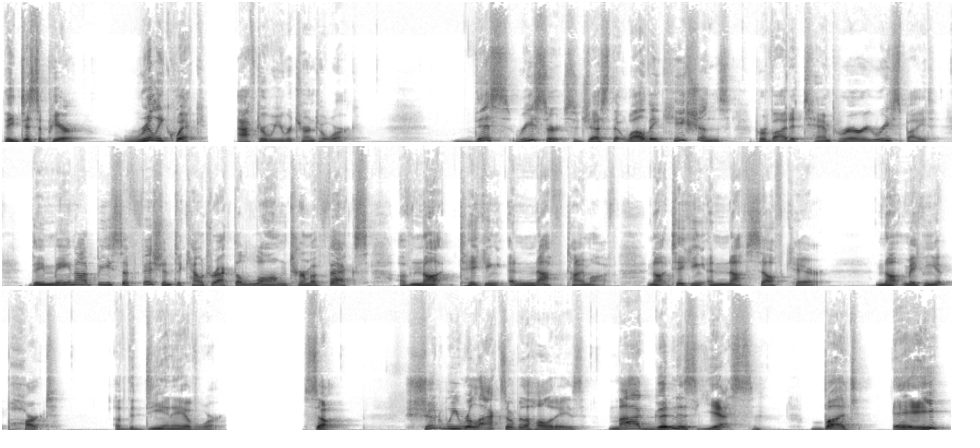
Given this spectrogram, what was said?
they disappear really quick after we return to work. This research suggests that while vacations provide a temporary respite, they may not be sufficient to counteract the long term effects of not taking enough time off, not taking enough self care, not making it part of the DNA of work. So, should we relax over the holidays? My goodness, yes. But A,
